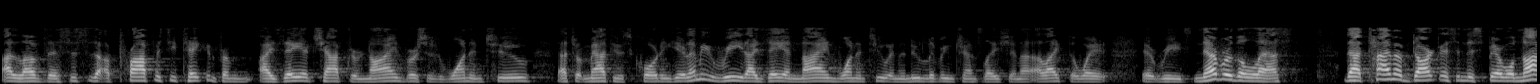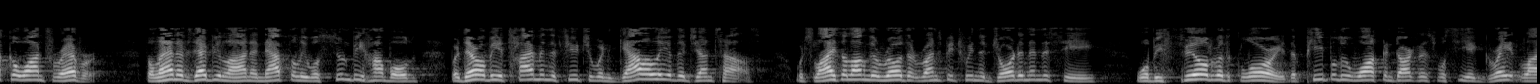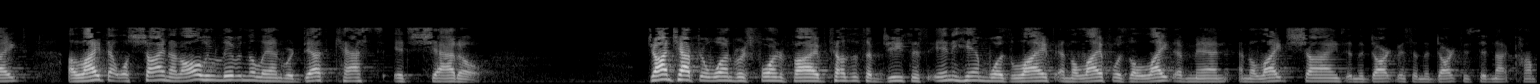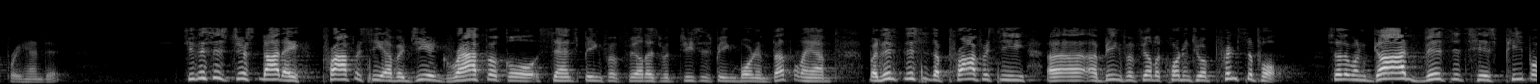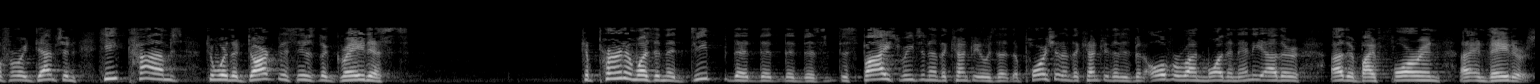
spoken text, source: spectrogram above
I love this. This is a prophecy taken from Isaiah chapter 9 verses 1 and 2. That's what Matthew is quoting here. Let me read Isaiah 9, 1 and 2 in the New Living Translation. I, I like the way it, it reads. Nevertheless, that time of darkness and despair will not go on forever. The land of Zebulun and Naphtali will soon be humbled, but there will be a time in the future when Galilee of the Gentiles, which lies along the road that runs between the Jordan and the sea, will be filled with glory. The people who walk in darkness will see a great light, a light that will shine on all who live in the land where death casts its shadow. John chapter 1 verse 4 and 5 tells us of Jesus, in him was life and the life was the light of men and the light shines in the darkness and the darkness did not comprehend it. See, this is just not a prophecy of a geographical sense being fulfilled as with Jesus being born in Bethlehem, but this, this is a prophecy uh, of being fulfilled according to a principle. So that when God visits His people for redemption, He comes to where the darkness is the greatest. Capernaum was in the deep, the, the, the, despised region of the country. It was the, the, portion of the country that has been overrun more than any other, other by foreign uh, invaders.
